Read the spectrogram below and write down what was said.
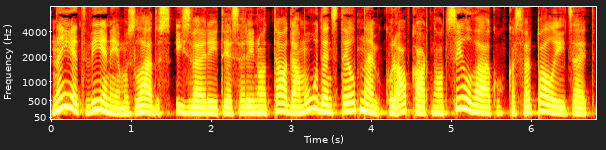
Neiet vieniem uz ledus, izvairīties arī no tādām ūdens tilpnēm, kur apkārt nav cilvēku, kas var palīdzēt.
